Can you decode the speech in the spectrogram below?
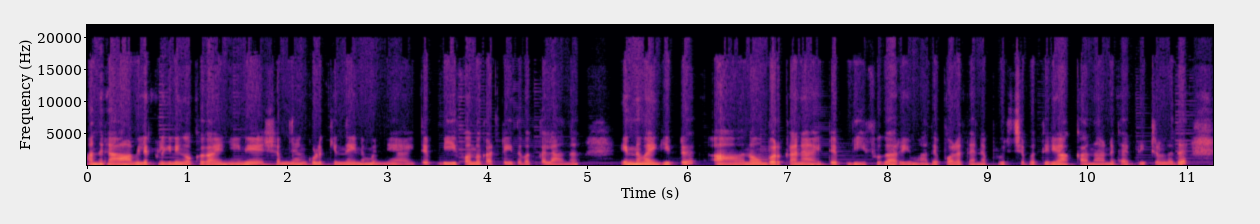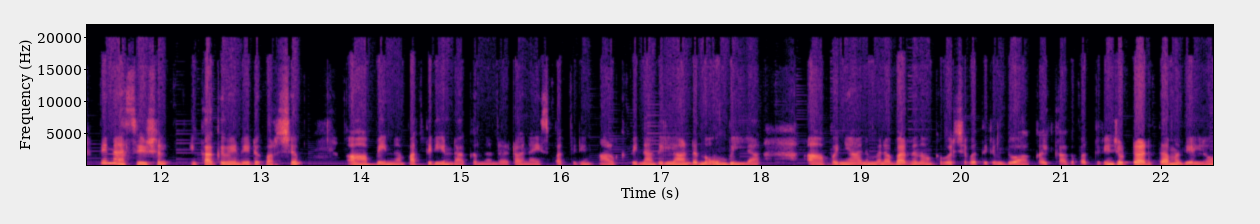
അന്ന് രാവിലെ ക്ലീനിങ് ഒക്കെ കഴിഞ്ഞതിന് ശേഷം ഞാൻ കുളിക്കുന്നതിന് മുന്നേ ആയിട്ട് ബീഫ് ഒന്ന് കട്ട് ചെയ്ത് വെക്കലാണ്. ഇന്ന് വൈകിട്ട് നോമ്പുറക്കാനായിട്ട് നോമ്പ് ബീഫ് കറിയും അതേപോലെ തന്നെ പൊരിച്ചപത്തിരിയും ആക്കാമെന്നാണ് കരുതിയിട്ടുള്ളത്. പിന്നെ ആസ് യൂഷ്വൽ ഇക്കാക്ക് വേണ്ടിയിട്ട് കുറച്ച് പിന്നെ പത്തിരി ഉണ്ടാക്കുന്നുണ്ട് കേട്ടോ നൈസ് പത്തിരിയും. ആൾക്ക് പിന്നെ അതില്ലാണ്ട് നോമ്പില്ല. അപ്പോൾ ഞാനും പിന്നെ പറഞ്ഞു നമുക്ക് കുറച്ച് പത്തിരിയും ഇതും ആക്കാം ഇക്കാക്ക് പത്തിരിയും ചുട്ടും എടുത്താൽ മതിയല്ലോ.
